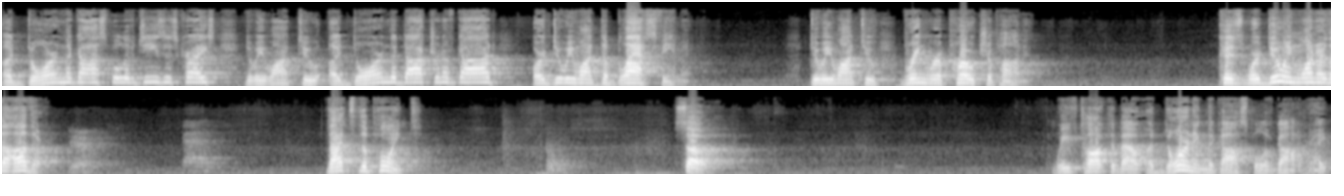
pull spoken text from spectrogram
adorn the gospel of Jesus Christ? Do we want to adorn the doctrine of God? Or do we want to blaspheme it? Do we want to bring reproach upon it? Because we're doing one or the other. Yeah. That's the point. So, we've talked about adorning the gospel of God, right?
